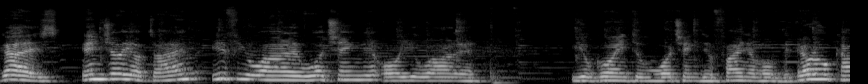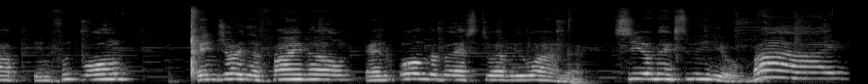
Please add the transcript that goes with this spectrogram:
Guys enjoy your time. If you are watching or you are uh, you're going to watching the final of the Euro Cup in football enjoy the final and all the best to everyone see you next video. Bye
